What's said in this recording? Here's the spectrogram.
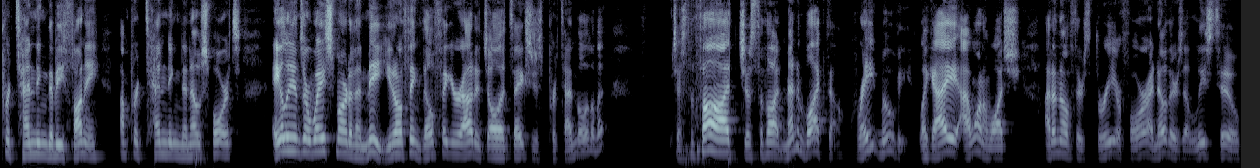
Pretending to be funny. I'm pretending to know sports. Aliens are way smarter than me. You don't think they'll figure out it's all it takes? Just pretend a little bit. Just the thought. Just the thought. Men in Black, though, great movie. Like I, I want to watch. I don't know if there's three or four. I know there's at least two.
